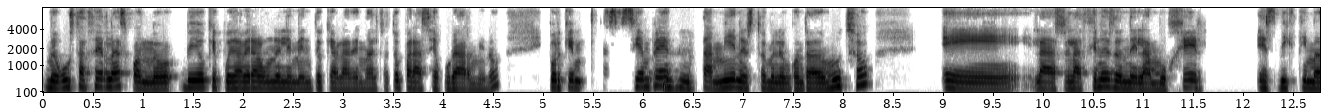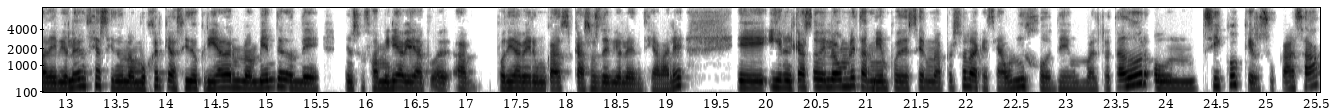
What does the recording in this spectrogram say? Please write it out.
me gusta hacerlas cuando veo que puede haber algún elemento que habla de maltrato para asegurarme, ¿no? Porque siempre, también esto me lo he encontrado mucho, eh, las relaciones donde la mujer es víctima de violencia ha sido una mujer que ha sido criada en un ambiente donde en su familia había, podía haber un casos de violencia, ¿vale? Eh, y en el caso del hombre también puede ser una persona que sea un hijo de un maltratador o un chico que en su casa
